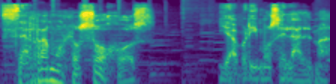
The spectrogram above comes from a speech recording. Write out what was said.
cerramos los ojos y abrimos el alma.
